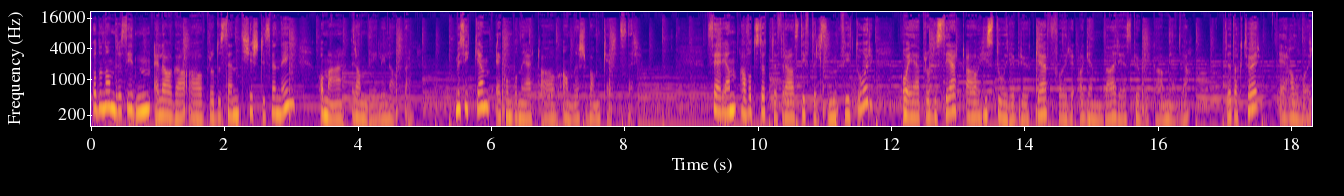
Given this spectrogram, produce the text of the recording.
På den andre siden er laga av produsent Kirsti Svenning og meg, Randi Lillehalteren. Musikken er komponert av Anders Bank-Heltzner. Serien har fått støtte fra stiftelsen Fritt Ord, og er produsert av Historiebruket for Agenda Res Publica Media. Redaktør er Halvor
